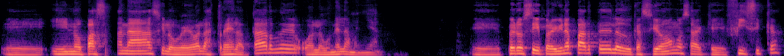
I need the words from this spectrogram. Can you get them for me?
Eh, y no pasa nada si lo veo a las 3 de la tarde o a la 1 de la mañana. Eh, pero sí, pero hay una parte de la educación, o sea, que física,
